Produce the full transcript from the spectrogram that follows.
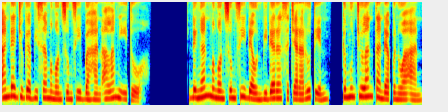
Anda juga bisa mengonsumsi bahan alami itu. Dengan mengonsumsi daun bidara secara rutin, kemunculan tanda penuaan,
